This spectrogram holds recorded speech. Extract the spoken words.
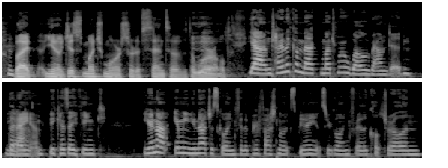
but you know, just much more sort of sense of the world. Yeah, I'm trying to come back much more well-rounded than I am because I think you're not. I mean, you're not just going for the professional experience. You're going for the cultural and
